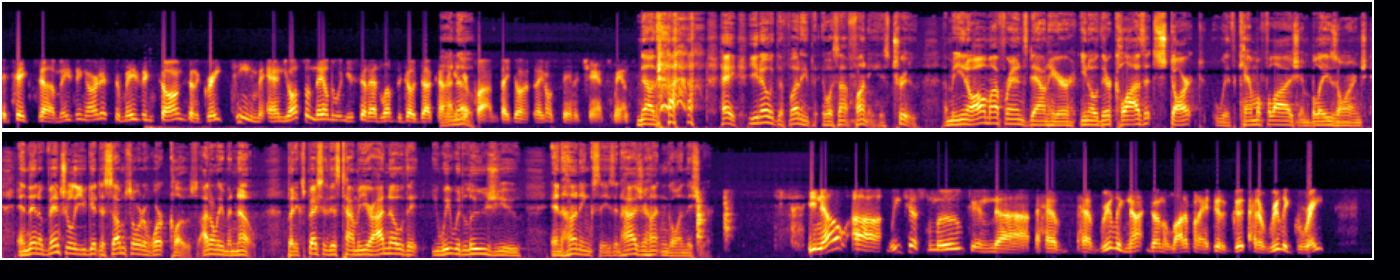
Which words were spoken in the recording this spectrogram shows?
it takes uh, amazing artists, amazing songs, and a great team. And you also nailed it when you said, "I'd love to go duck hunting in your pond." They don't. They don't stand a chance, man. No. hey, you know what the funny? Th- well, it's not funny. It's true. I mean, you know, all my friends down here, you know, their closets start with camouflage and blaze orange, and then eventually you get to some sort of work clothes. I don't even know, but especially this time of year, I know that we would lose you in hunting season. How's your hunting going this year? You know, uh, we just moved and uh, have have really not done a lot of fun. I did a good, had a really great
